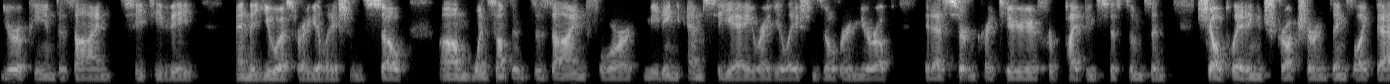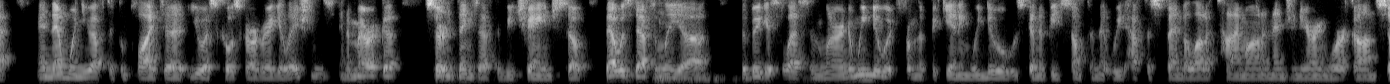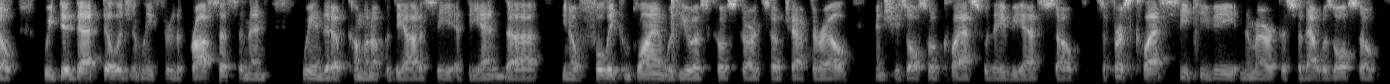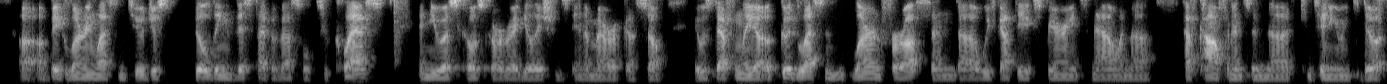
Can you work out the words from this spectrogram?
european design ctv and the US regulations. So um, when something's designed for meeting MCA regulations over in Europe, it has certain criteria for piping systems and shell plating and structure and things like that. And then when you have to comply to US Coast Guard regulations in America, certain things have to be changed. So that was definitely uh, the biggest lesson learned. And we knew it from the beginning. We knew it was going to be something that we'd have to spend a lot of time on and engineering work on. So we did that diligently through the process. And then we ended up coming up with the Odyssey at the end, uh, you know, fully compliant with US Coast Guard Subchapter L. And she's also classed with ABS. So it's the first class CTV in America. So that was also a big learning lesson too, just building this type of vessel to class and US Coast Guard regulations in America. So it was definitely a good lesson learned for us. And uh, we've got the experience now and uh, have confidence in uh, continuing to do it.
